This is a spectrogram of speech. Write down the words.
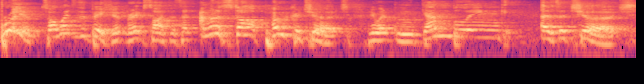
Brilliant! So I went to the bishop, very excited, and said, I'm going to start a poker church. And he went, mm, gambling as a church?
